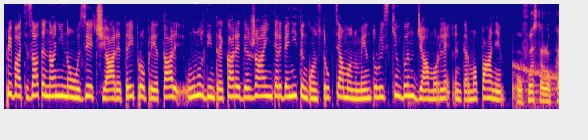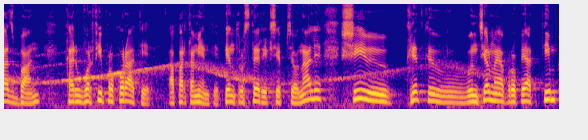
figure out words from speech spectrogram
Privatizată în anii 90 și are trei proprietari, unul dintre care deja a intervenit în construcția monumentului schimbând geamurile în termopane. Au fost alocați bani care vor fi procurate apartamente pentru stări excepționale și cred că în cel mai apropiat timp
